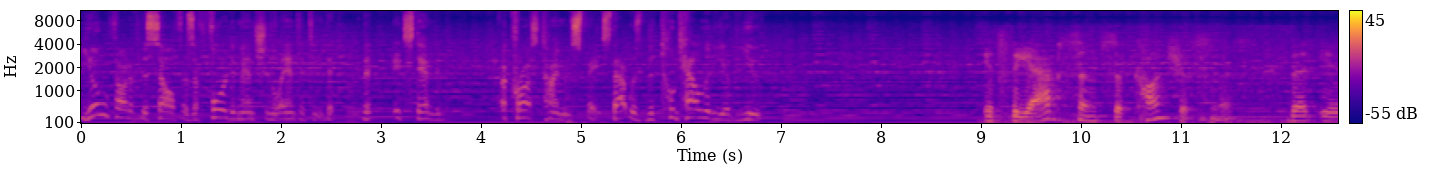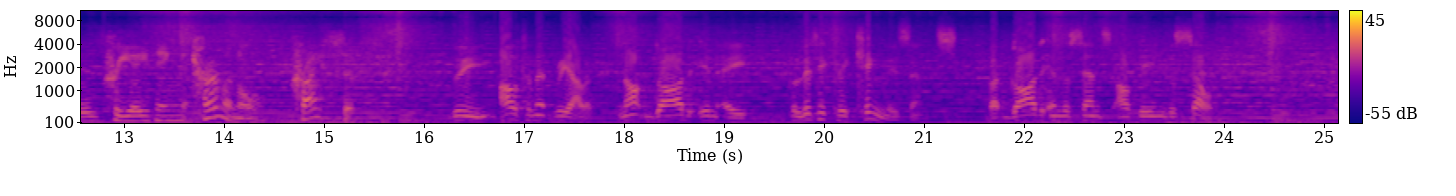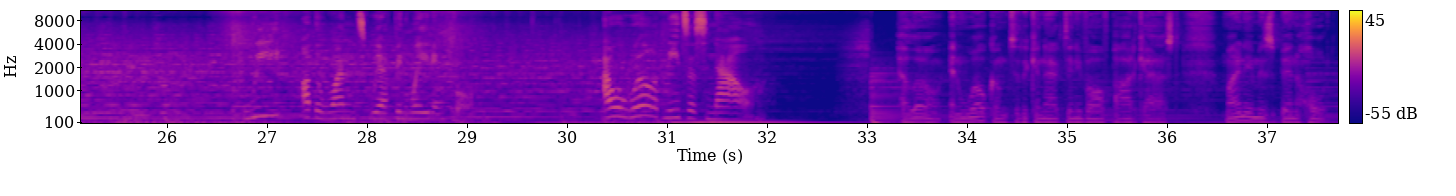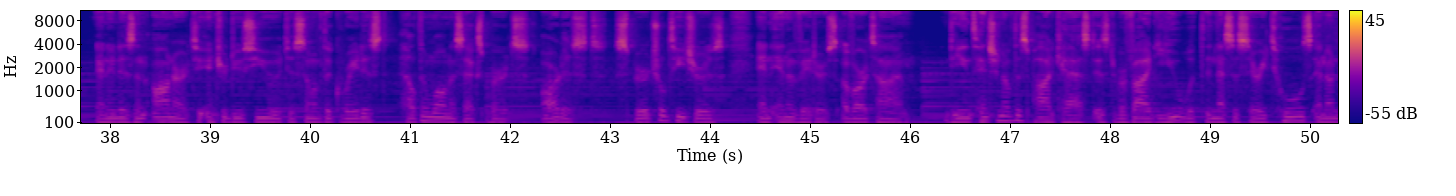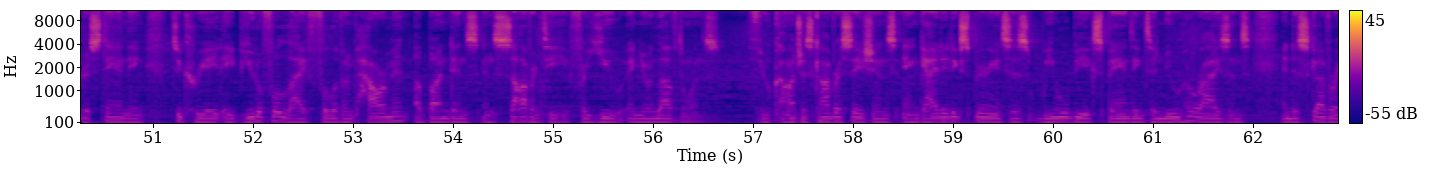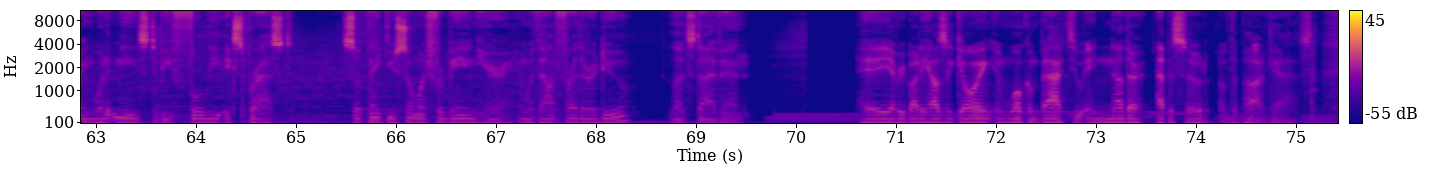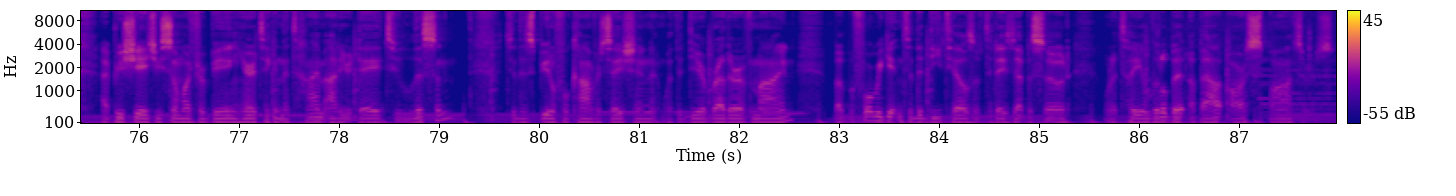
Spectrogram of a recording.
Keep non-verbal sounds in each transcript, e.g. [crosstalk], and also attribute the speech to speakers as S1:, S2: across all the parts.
S1: Jung thought of the self as a four dimensional entity that, that extended across time and space. That was the totality of you.
S2: It's the absence of consciousness that is creating terminal crisis.
S3: The ultimate reality, not God in a politically kingly sense, but God in the sense of being the self.
S4: We are the ones we have been waiting for. Our world needs us now.
S5: Hello, and welcome to the Connect and Evolve podcast. My name is Ben Holt, and it is an honor to introduce you to some of the greatest health and wellness experts, artists, spiritual teachers, and innovators of our time. The intention of this podcast is to provide you with the necessary tools and understanding to create a beautiful life full of empowerment, abundance, and sovereignty for you and your loved ones. Through conscious conversations and guided experiences, we will be expanding to new horizons and discovering what it means to be fully expressed. So, thank you so much for being here, and without further ado, let's dive in. Hey, everybody, how's it going? And welcome back to another episode of the podcast. I appreciate you so much for being here, taking the time out of your day to listen to this beautiful conversation with a dear brother of mine. But before we get into the details of today's episode, I want to tell you a little bit about our sponsors.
